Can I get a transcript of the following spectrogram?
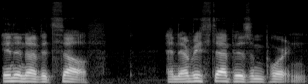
in and of itself, and every step is important.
